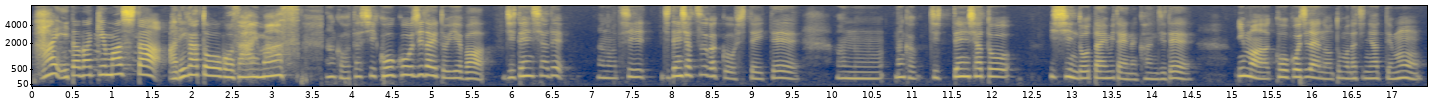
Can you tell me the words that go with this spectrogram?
はい、いただきました。ありがとうございます。なんか私、高校時代といえば、自転車で、あの、私、自転車通学をしていて、あの、なんか自転車と一心同体みたいな感じで、今、高校時代の友達に会っても、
